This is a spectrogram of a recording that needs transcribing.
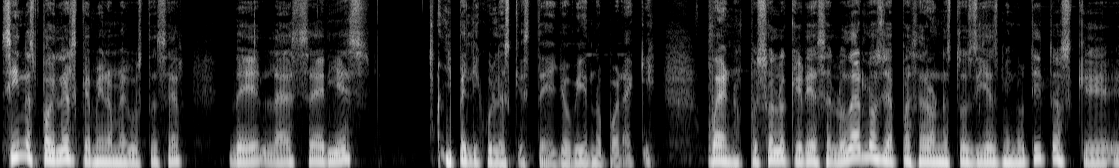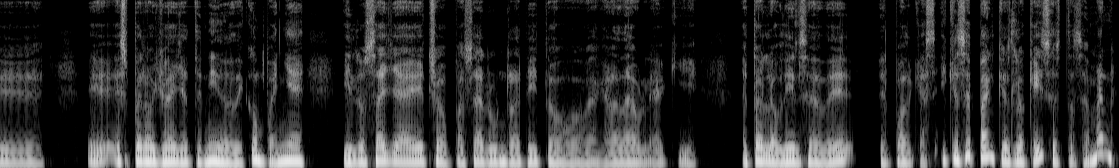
sin spoilers, que a mí no me gusta hacer de las series y películas que esté lloviendo por aquí. Bueno, pues solo quería saludarlos. Ya pasaron estos 10 minutitos que eh, eh, espero yo haya tenido de compañía y los haya hecho pasar un ratito agradable aquí a toda la audiencia de el podcast y que sepan qué es lo que hice esta semana.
